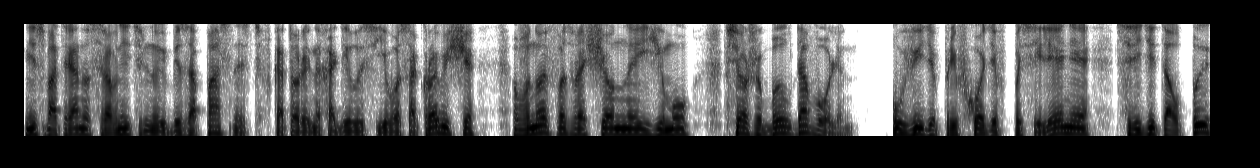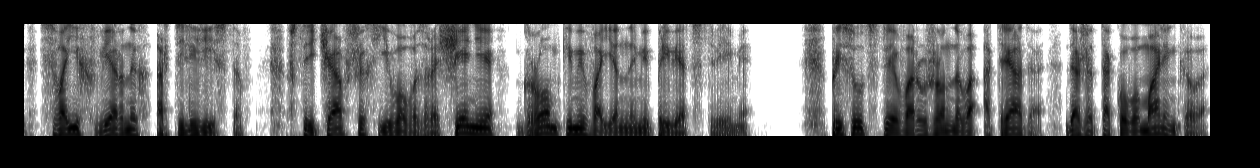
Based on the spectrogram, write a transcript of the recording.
несмотря на сравнительную безопасность, в которой находилось его сокровище, вновь возвращенное ему, все же был доволен, увидев при входе в поселение среди толпы своих верных артиллеристов, встречавших его возвращение громкими военными приветствиями. Присутствие вооруженного отряда, даже такого маленького,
